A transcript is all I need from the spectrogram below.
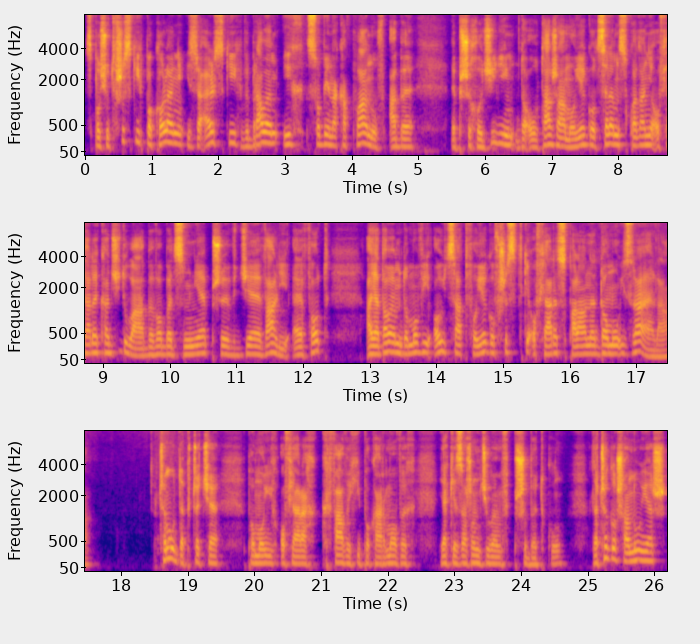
Spośród wszystkich pokoleń izraelskich wybrałem ich sobie na kapłanów, aby przychodzili do ołtarza mojego celem składania ofiary kadzidła, aby wobec mnie przywdziewali efot, a ja dałem domowi ojca Twojego wszystkie ofiary spalane domu Izraela. Czemu depczecie po moich ofiarach krwawych i pokarmowych, jakie zarządziłem w przybytku? Dlaczego szanujesz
